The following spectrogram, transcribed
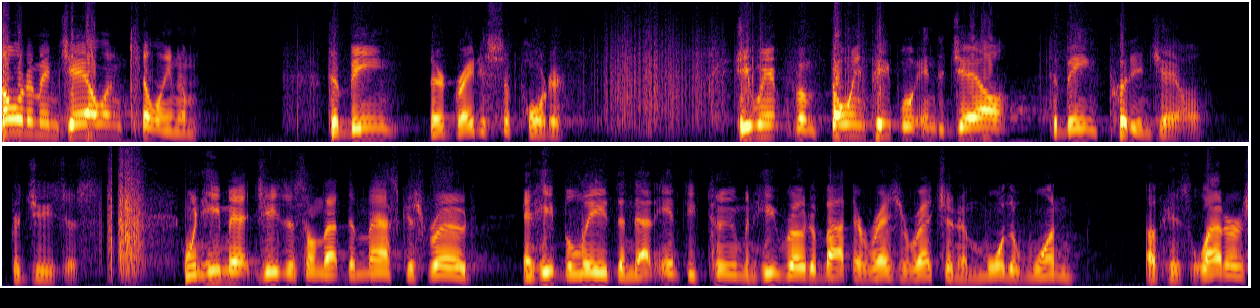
throwing them in jail and killing them, to being their greatest supporter. He went from throwing people into jail to being put in jail for Jesus. When he met Jesus on that Damascus road, and he believed in that empty tomb, and he wrote about their resurrection in more than one of his letters,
